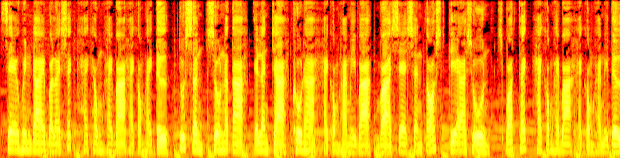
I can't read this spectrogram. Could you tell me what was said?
xe Hyundai Palisade 2023-2024, Tucson, Sonata, Elantra, Kona 2023 và xe Santos Kia Soul Sportage 2023-2024.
